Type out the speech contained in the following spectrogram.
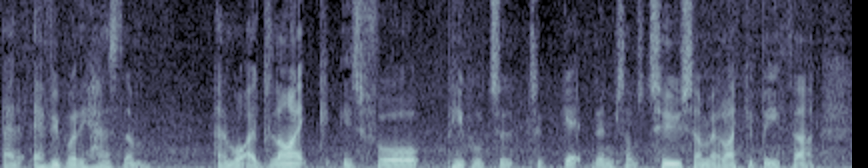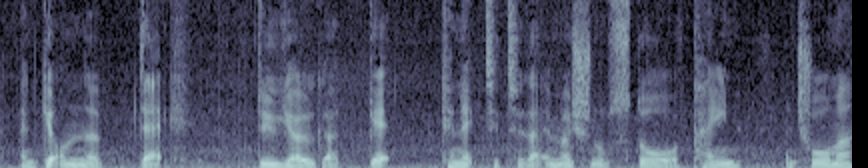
and everybody has them. And what I'd like is for people to, to get themselves to somewhere like Ibiza and get on the deck, do yoga, get connected to that emotional store of pain and trauma,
